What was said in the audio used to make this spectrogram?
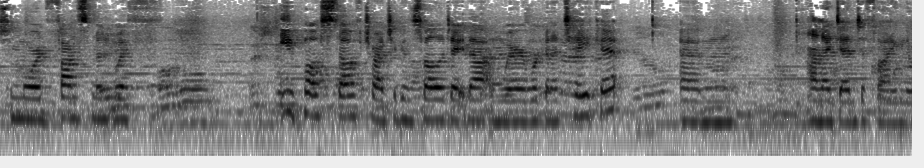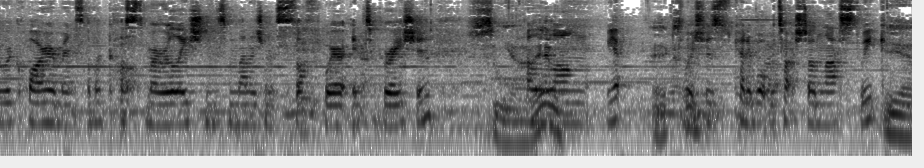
some more advancement with EPOS stuff, trying to consolidate that and where we're going to take it, um, and identifying the requirements of a customer relations management software integration CRM. along, yep, Excellent. which is kind of what we touched on last week Yeah.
